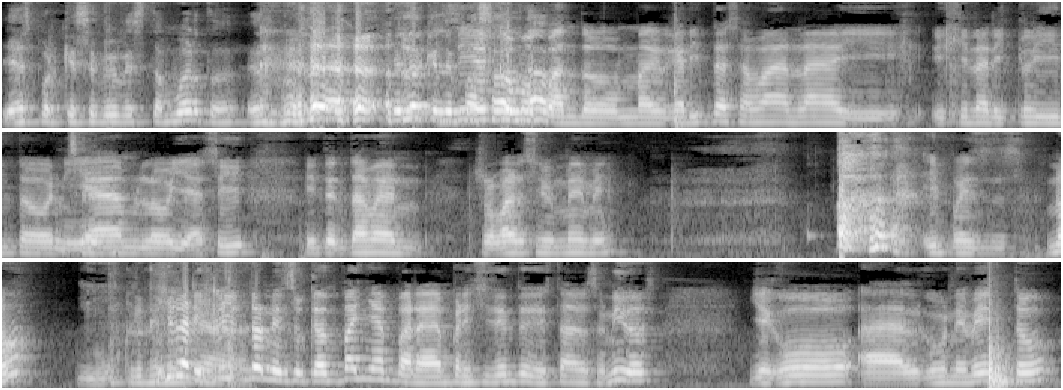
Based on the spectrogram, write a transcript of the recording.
ya es porque ese meme está muerto. Es, es lo que le sí, pasó es como cuando Margarita Zavala y, y Hillary Clinton y Sí. AMLO y así intentaban robarse un meme. y pues, ¿no? No, creo que Hillary nunca. Clinton en su campaña para presidente de Estados Unidos llegó a algún evento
